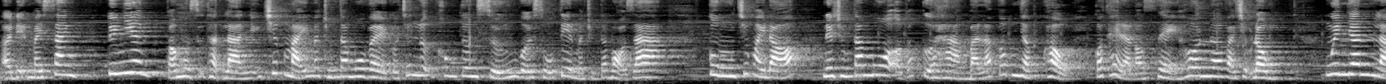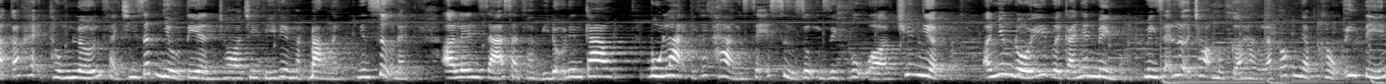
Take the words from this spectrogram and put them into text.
ở điện máy xanh. Tuy nhiên, có một sự thật là những chiếc máy mà chúng ta mua về có chất lượng không tương xứng với số tiền mà chúng ta bỏ ra. Cùng chiếc máy đó, nếu chúng ta mua ở các cửa hàng bán laptop nhập khẩu, có thể là nó rẻ hơn ờ, vài triệu đồng. Nguyên nhân là các hệ thống lớn phải chi rất nhiều tiền cho chi phí về mặt bằng này, nhân sự này, à, lên giá sản phẩm bị độ lên cao. Bù lại thì khách hàng sẽ sử dụng dịch vụ uh, chuyên nghiệp. Ờ, nhưng đối với cá nhân mình, mình sẽ lựa chọn một cửa hàng laptop nhập khẩu uy tín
